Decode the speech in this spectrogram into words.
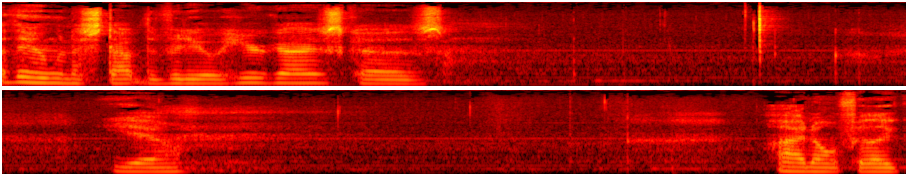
I think I'm gonna stop the video here guys cause yeah. I don't feel like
